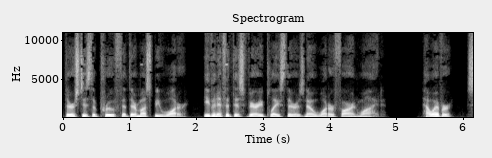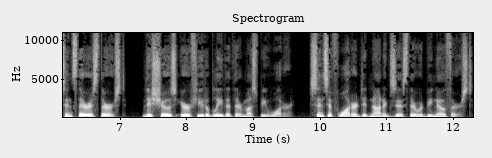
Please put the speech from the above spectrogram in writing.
thirst is the proof that there must be water, even if at this very place there is no water far and wide. However, since there is thirst, this shows irrefutably that there must be water, since if water did not exist, there would be no thirst.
